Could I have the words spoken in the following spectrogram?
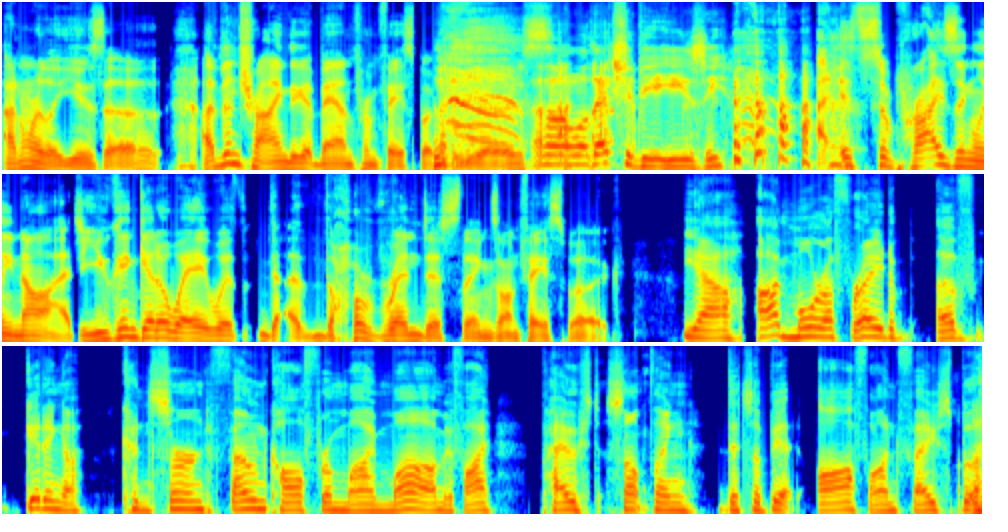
I don't really use it. I've been trying to get banned from Facebook for years. Oh well, that should be easy. It's surprisingly not. You can get away with the horrendous things on Facebook. Yeah, I'm more afraid of, of getting a concerned phone call from my mom if I post something that's a bit off on Facebook.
